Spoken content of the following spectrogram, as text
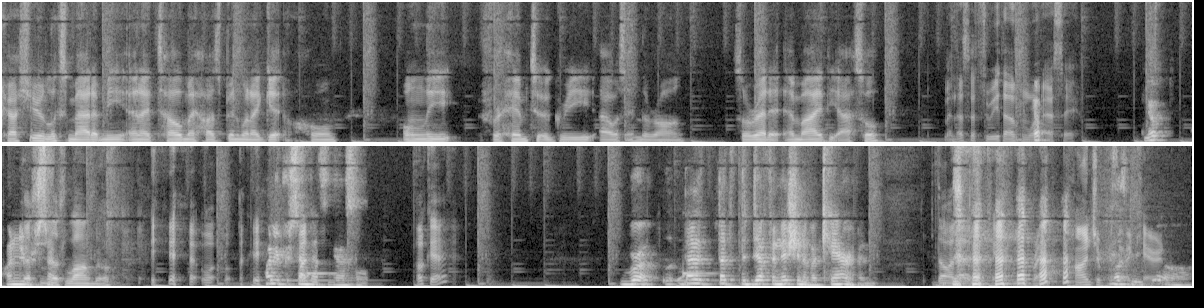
Cashier looks mad at me and I tell my husband when I get home only for him to agree I was in the wrong. So Reddit, am I the asshole? Man, that's a 3,000 word essay. Yep, 100%. that's long, bro. Well, Hundred percent. That's the asshole. okay. Bro, that, that's the definition of a Karen. No, that is a Karen. You're right. 100% a Karen.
